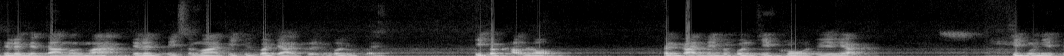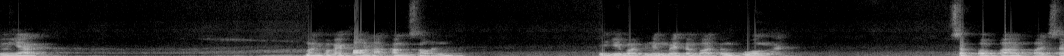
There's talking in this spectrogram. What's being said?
เจริญเมตตามากๆเจริญสติสมาธิจนปัญญาเกิดมันก็ลุกไปจิตก็ขาวหลอ กดังการที่เป็นคนที่โกรธอยู่อย่างเงี้ยที่งุนหงิดอยู่อย่างเงี้ยมันก็ไม่เข้าหลักคำสอนอย่างนี้ว่าที่หนึ่งไม่ตบาต้องปวงอะสัพพปาปัสสะ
